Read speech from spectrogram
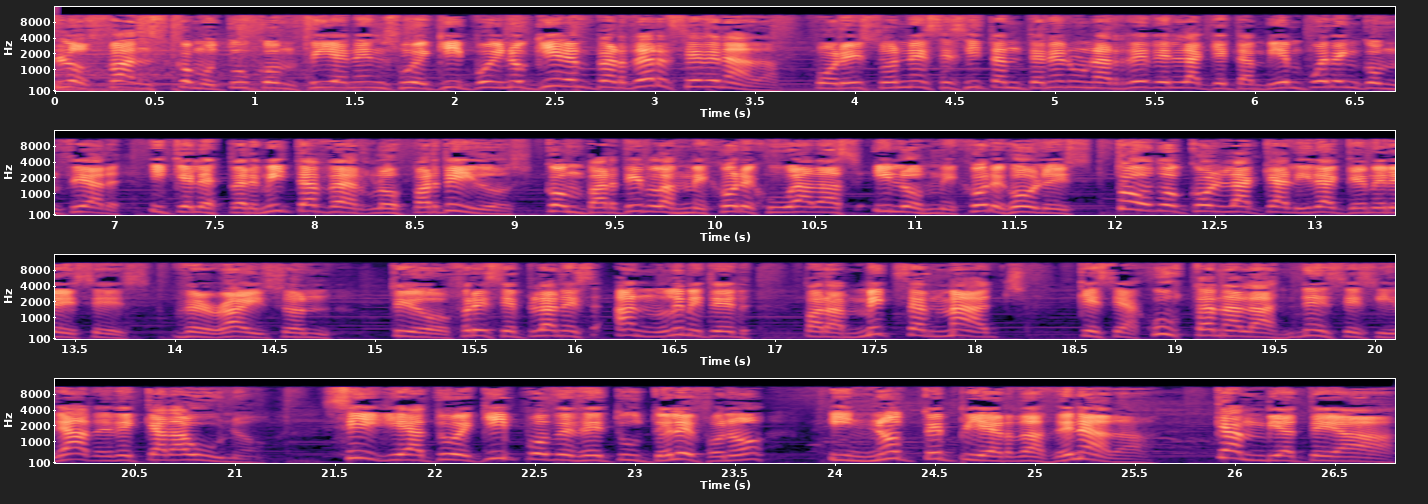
Los fans como tú confían en su equipo y no quieren perderse de nada. Por eso necesitan tener una red en la que también pueden confiar y que les permita ver los partidos, compartir las mejores jugadas y los mejores goles, todo con la calidad que mereces. Verizon te ofrece planes unlimited para mix and match que se ajustan a las necesidades de cada uno. Sigue a tu equipo desde tu teléfono y no te pierdas de nada. Cámbiate a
